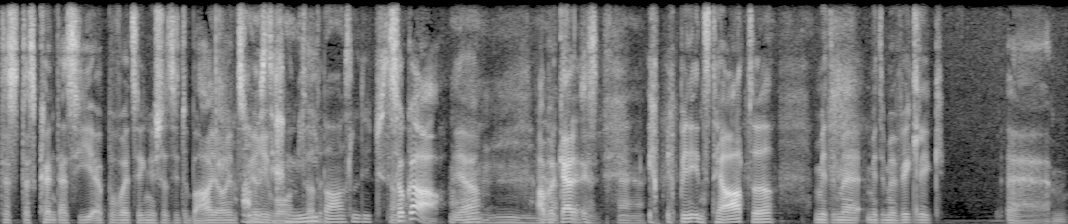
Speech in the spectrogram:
das, das könnte auch sein, jemand, der jetzt irgendwie schon seit ein paar Jahren in Aber Zürich ich wohnt. mein? Baseldeutsch sagen? Sogar, ja. Mhm, Aber ja, gell, ja, ja. ich, ich bin ins Theater mit einem, mit einem wirklich, ähm,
